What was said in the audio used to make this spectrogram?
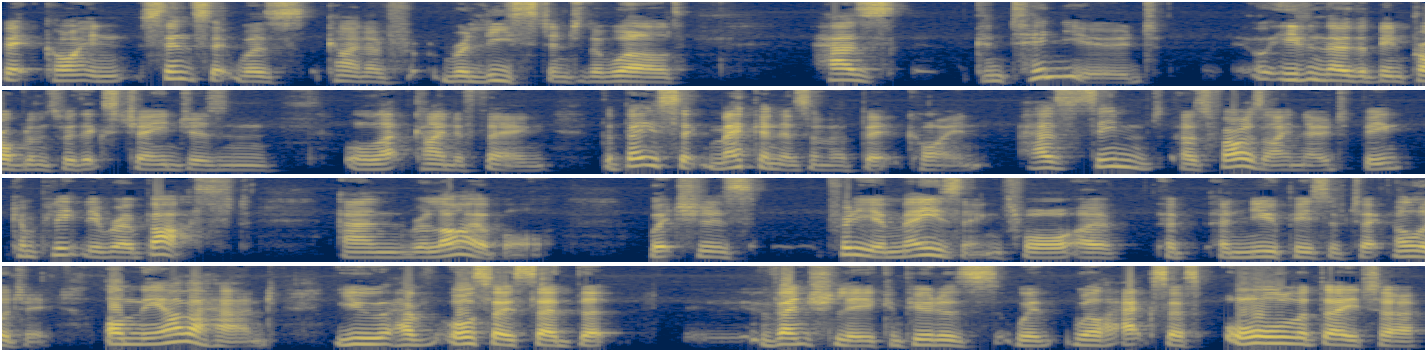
Bitcoin, since it was kind of released into the world, has continued, even though there have been problems with exchanges and all that kind of thing. The basic mechanism of Bitcoin has seemed, as far as I know, to be completely robust and reliable which is pretty amazing for a, a, a, new piece of technology. On the other hand, you have also said that eventually computers with, will access all the data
